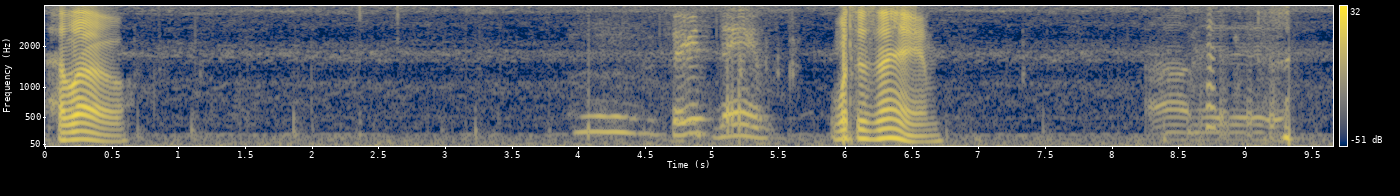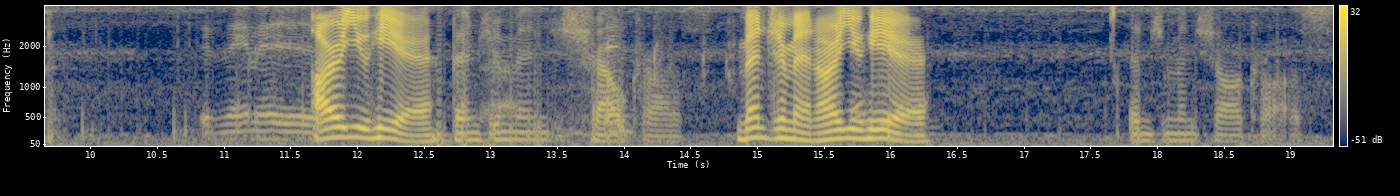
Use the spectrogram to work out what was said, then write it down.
Hello. Say his name. What's his name? Um, it is. His name is. Are you here? Benjamin Shawcross. Benjamin, are you here? Benjamin Shawcross.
